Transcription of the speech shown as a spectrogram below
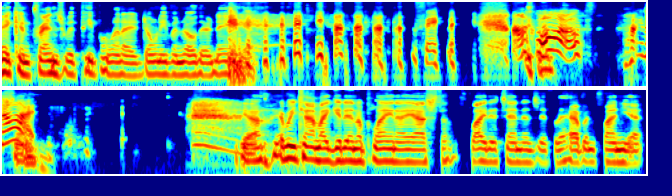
making friends with people and I don't even know their name. yeah, same thing. I'm close. Why not? So, yeah, every time I get in a plane, I ask the flight attendants if they're having fun yet.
